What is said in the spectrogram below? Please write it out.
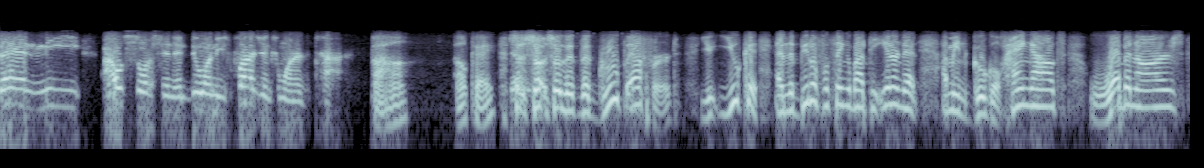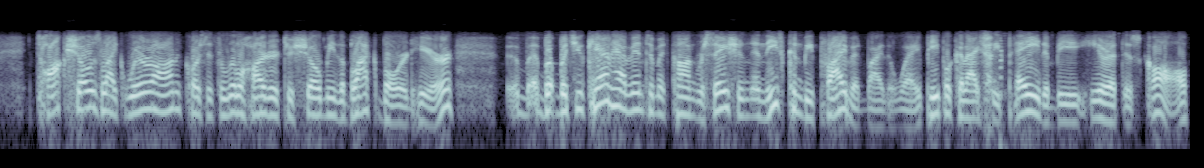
than me outsourcing and doing these projects one at a time. Uh huh. Okay. So so so the the group effort you you could and the beautiful thing about the internet, I mean Google Hangouts, webinars, talk shows like we're on. Of course, it's a little harder to show me the blackboard here. uh, But but- you can have intimate conversation, and these can be private, by the way. People can actually pay to be here at this call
